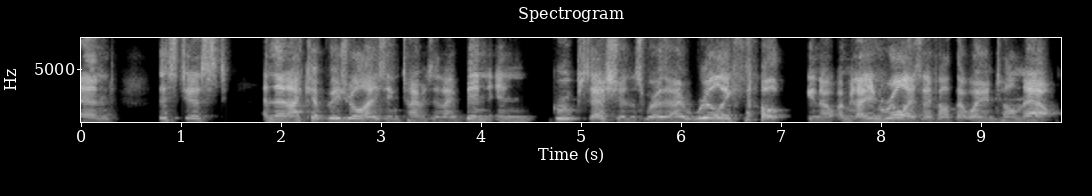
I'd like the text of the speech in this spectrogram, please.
And this just and then I kept visualizing times that I've been in group sessions where I really felt, you know, I mean, I didn't realize I felt that way until now.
